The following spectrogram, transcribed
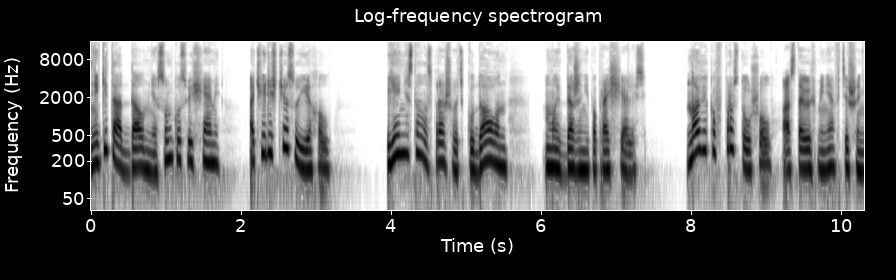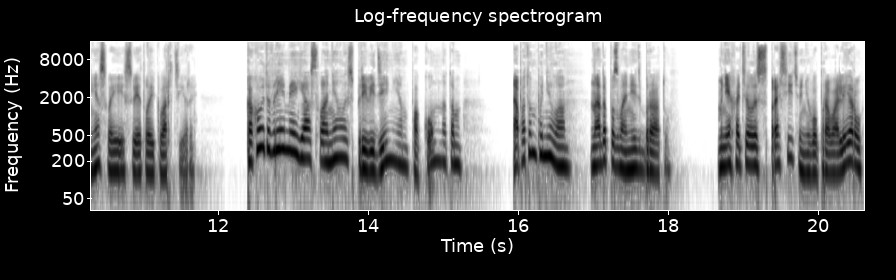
Никита отдал мне сумку с вещами, а через час уехал. Я не стала спрашивать, куда он, мы даже не попрощались. Новиков просто ушел, оставив меня в тишине своей светлой квартиры. Какое-то время я слонялась привидением по комнатам, а потом поняла, надо позвонить брату. Мне хотелось спросить у него про Валеру,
